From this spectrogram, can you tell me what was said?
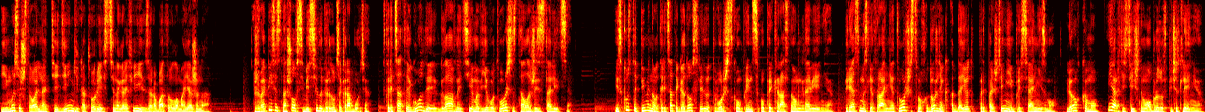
и мы существовали на те деньги, которые стенографией зарабатывала моя жена. Живописец нашел в себе силы вернуться к работе. В 30-е годы главной темой в его творчестве стала жизнь столицы. Искусство Пименова 30-х годов следует творческому принципу прекрасного мгновения. Переосмыслив раннее творчество, художник отдает предпочтение импрессионизму, легкому и артистичному образу впечатлению,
